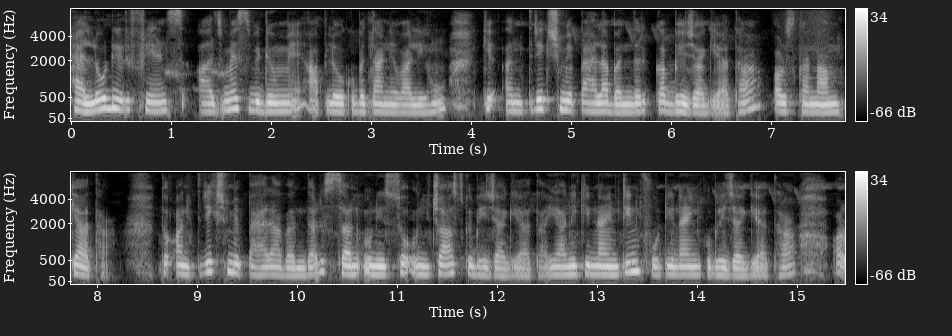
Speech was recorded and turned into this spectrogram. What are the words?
हेलो डियर फ्रेंड्स आज मैं इस वीडियो में आप लोगों को बताने वाली हूँ कि अंतरिक्ष में पहला बंदर कब भेजा गया था और उसका नाम क्या था। तो अंतरिक्ष में पहला बंदर सन उन्नीस सौ उनचास को भेजा गया था, यानी कि 1949 को भेजा गया था और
